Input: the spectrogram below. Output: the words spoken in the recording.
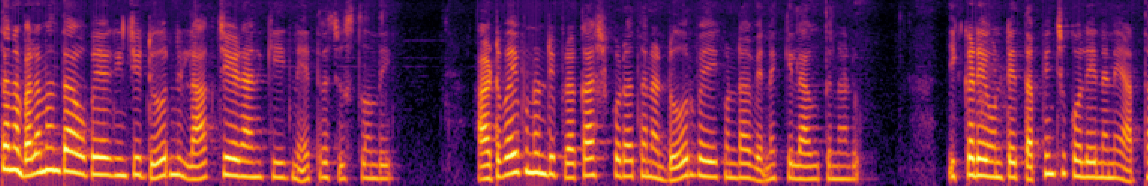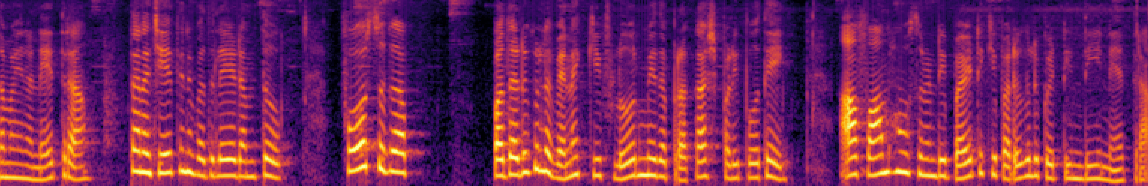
తన బలమంతా ఉపయోగించి డోర్ని లాక్ చేయడానికి నేత్ర చూస్తుంది. అటువైపు నుండి ప్రకాష్ కూడా తన డోర్ వేయకుండా వెనక్కి లాగుతున్నాడు. ఇక్కడే ఉంటే తప్పించుకోలేనని అర్థమైన నేత్ర తన చేతిని వదిలేయడంతో ఫోర్సుగా పదడుగుల వెనక్కి ఫ్లోర్ మీద ప్రకాష్ పడిపోతే ఆ ఫామ్ హౌస్ నుండి బయటికి పరుగులు పెట్టింది నేత్ర.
